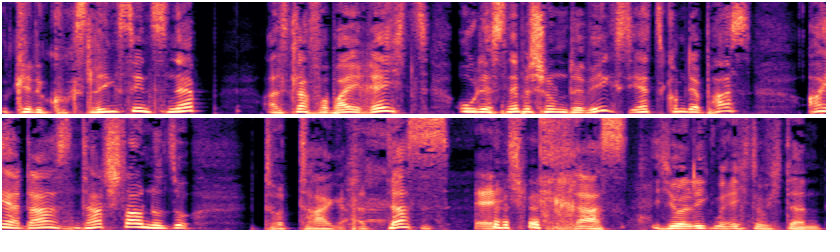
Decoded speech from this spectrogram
okay, du guckst links den Snap, alles klar, vorbei, rechts, oh, der Snap ist schon unterwegs, jetzt kommt der Pass, oh ja, da ist ein Touchdown und so. Total geil. Das ist echt krass. Ich überlege mir echt, ob ich dann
